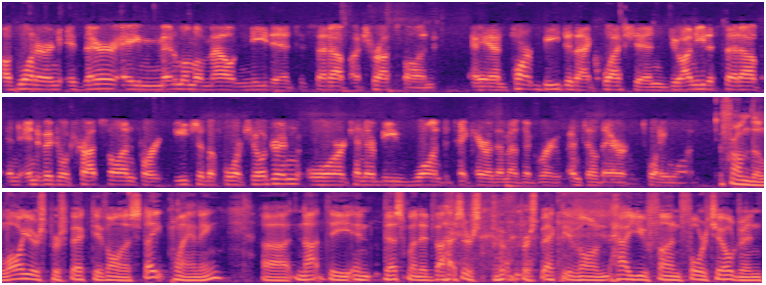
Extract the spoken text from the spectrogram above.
I was wondering, is there a minimum amount needed to set up a trust fund? And part B to that question, do I need to set up an individual trust fund for each of the four children, or can there be one to take care of them as a group until they're 21? from the lawyer's perspective on estate planning, uh, not the investment advisor's perspective on how you fund four children.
